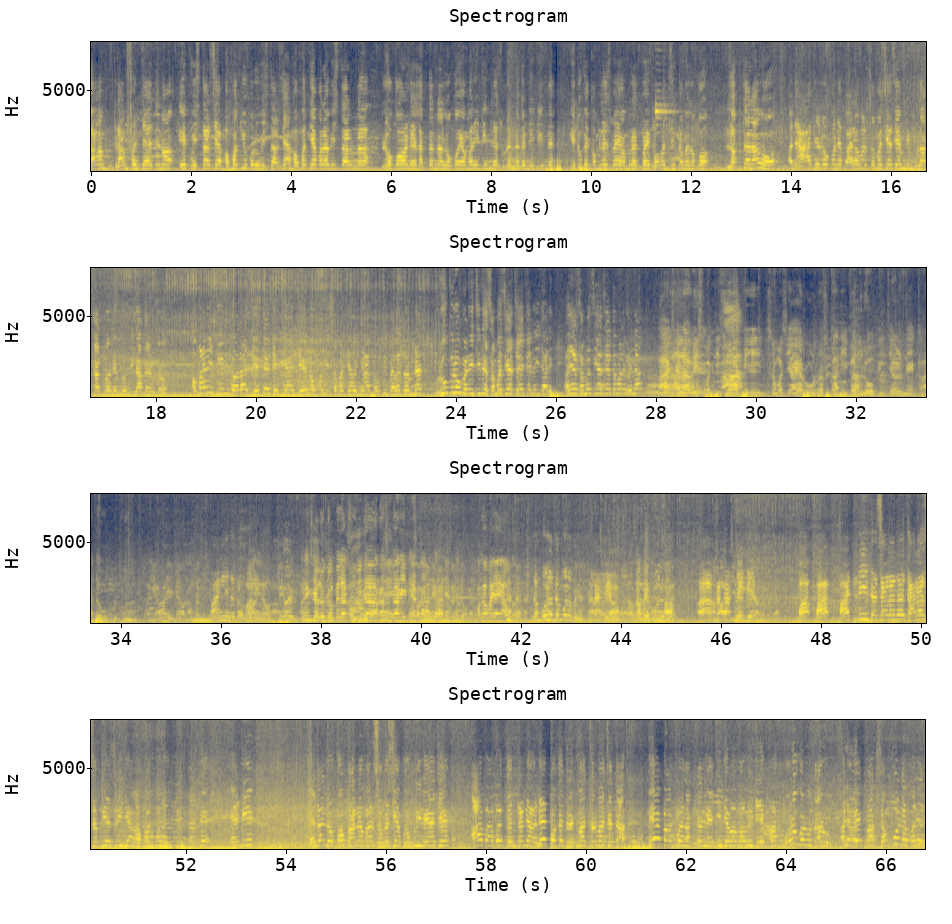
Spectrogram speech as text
ગામ, ગ્રામ પંચાયત એનો એક વિસ્તાર છે, આ મફતિયુપરુ વિસ્તાર છે. આ મફતિયાપરા વિસ્તારના લોકો અને લખતરના લોકોએ અમારી ટીમને, સુરેન્દ્રનગરની ટીમને કીધું કે, કમલેશભાઈ, અમરતભાઈ, પવનસિંહ, તમે લોકો લખતર આવો અને આ જે લોકોને પારાવાર સમસ્યા છે, એમની મુલાકાત લો અને એમનું નિરાકરણ કરો. અમારી ટીમ દ્વારા જે તે જગ્યાએ જે લોકોની સમસ્યા હોય ત્યાં સૌથી પહેલાં તો એમને રૂબરૂ ને સમસ્યા છે કે નહીં જાણી. અહીંયા સમસ્યા છે તમારે પહેલાં આ છેલ્લા વીસ પચીસ વર્ષથી સમસ્યા છે રોડ રસ્તાની ગદરો કીચડ ને કાદવ બધું અહીંયા પાણી અને અને છેલ્લું તો પેલા સુવિધા રસ્તાની પગાભાઈ અહીંયા આવતા. તમે બોલો તમે બોલો. પ્રકાશભાઈ હા છે પાટલી દસાડાના ધારાસભ્ય શ્રી જે મફત છે, એની એના લોકો વારંવાર સમસ્યા ભોગવી રહ્યા છે. આ બાબત તંત્રને અનેક વખત રજૂઆત કરવા છતાં બે ભાગમાં લખતર વેચી દેવામાં આવ્યું છે. એક ભાગ થોડું ઘણું સારું અને એક ભાગ સંપૂર્ણપણે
